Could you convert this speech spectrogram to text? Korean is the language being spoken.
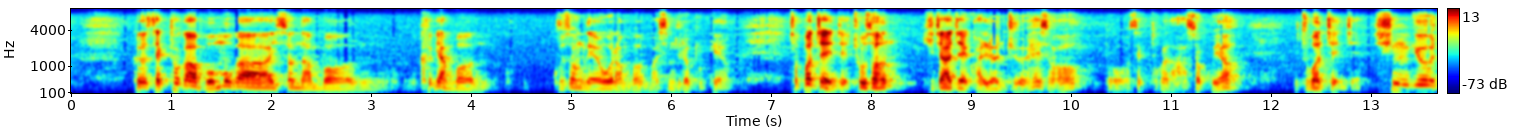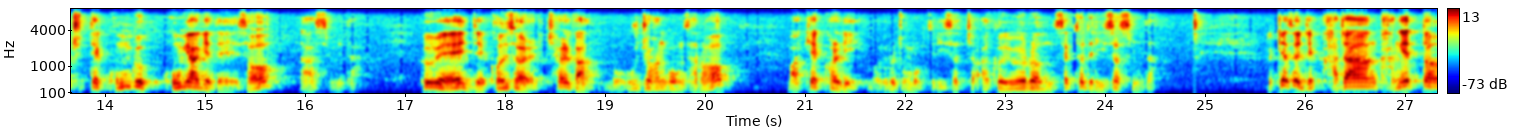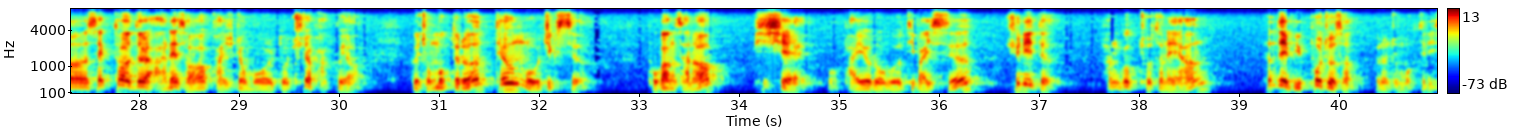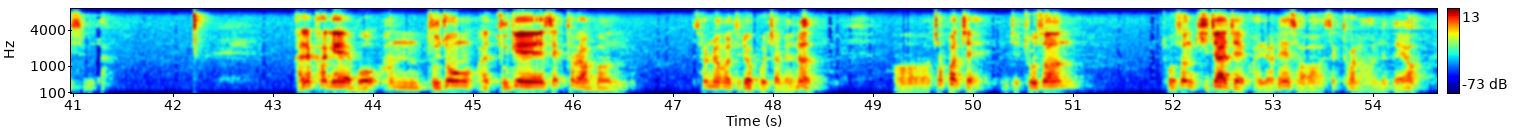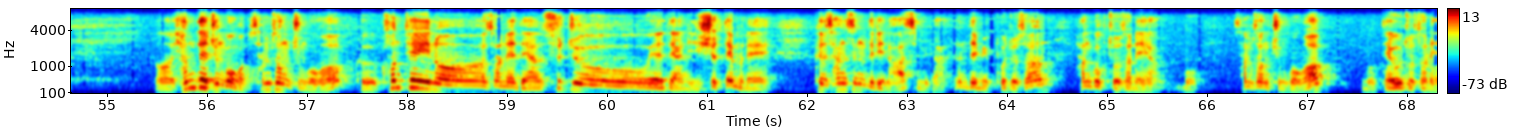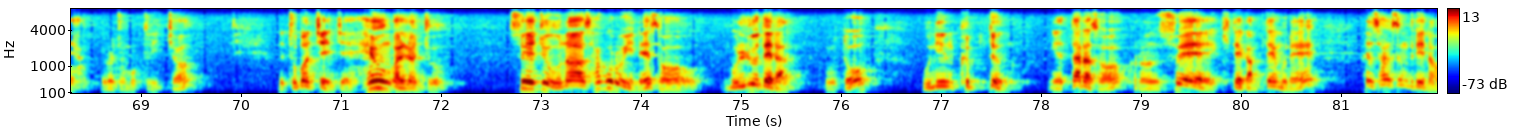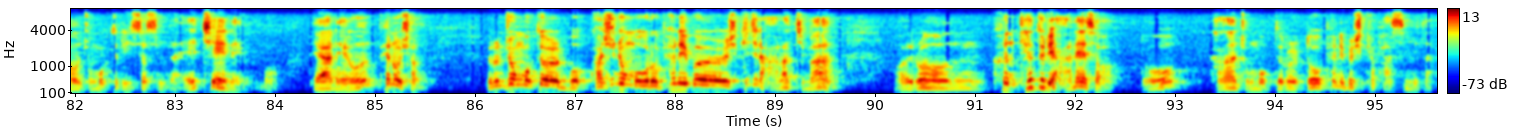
그 섹터가 뭐뭐가 있었나 한번 크게 한번 구성 내용을 한번 말씀드려 볼게요. 첫 번째 이제 조선 기자재 관련주 해서 또 섹터가 나왔었고요. 두 번째 이제 신규 주택 공급 공약에 대해서 나왔습니다. 그 외에 이제 건설, 철강, 뭐 우주항공산업, 마켓컬리 뭐 이런 종목들이 있었죠. 아, 그 이런 섹터들이 있었습니다. 이렇게 해서 이제 가장 강했던 섹터들 안에서 관심 종목을 또 추려봤고요. 그 종목들은 태운 로직스, 보강산업, PCL, 뭐 바이오로그 디바이스, 휴니드, 한국조선해양, 현대미포조선 이런 종목들이 있습니다. 간략하게 뭐 한 두 종, 아, 두 개의 섹터를 한번 설명을 드려보자면은 어, 첫 번째 이제 조선 조선 기자재 관련해서 섹터가 나왔는데요. 어, 현대중공업, 삼성중공업 그 컨테이너선에 대한 수주에 대한 이슈 때문에 큰 상승들이 나왔습니다. 현대미 포조선, 한국조선해양, 뭐 삼성중공업, 뭐 대우조선해양 이런 종목들이 있죠. 두 번째 이제 해운 관련주 수혜주 운하 사고로 인해서 물류 대란 그리고 또 운임 급등에 따라서 그런 수혜 기대감 때문에 큰 상승들이 나온 종목들이 있었습니다. H&M, 뭐 대한해운, 페노션 이런 종목들 뭐 과신 종목으로 편입을 시키지는 않았지만 어, 이런 큰 테두리 안에서 또 강한 종목들을 또 편입을 시켜 봤습니다.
